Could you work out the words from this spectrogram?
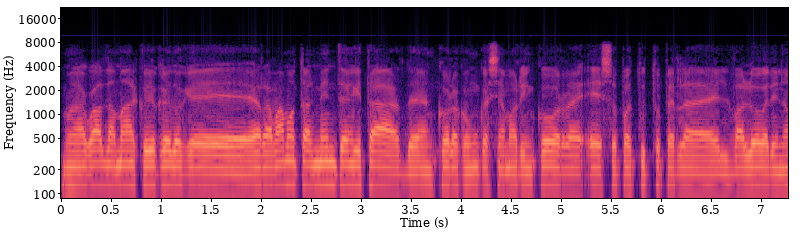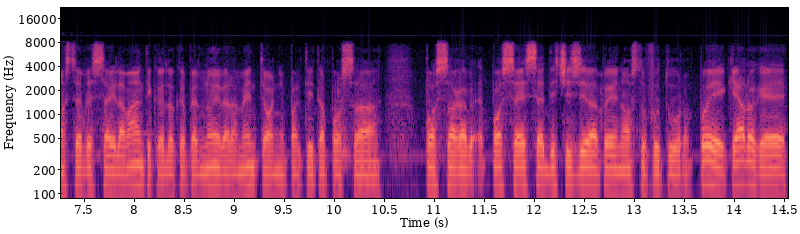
Ma guarda Marco, io credo che eravamo talmente in ritardo e ancora comunque siamo a rincorrere e soprattutto per il valore dei nostri avversari davanti, credo che per noi veramente ogni partita possa, possa, possa essere decisiva per il nostro futuro. Poi è chiaro che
